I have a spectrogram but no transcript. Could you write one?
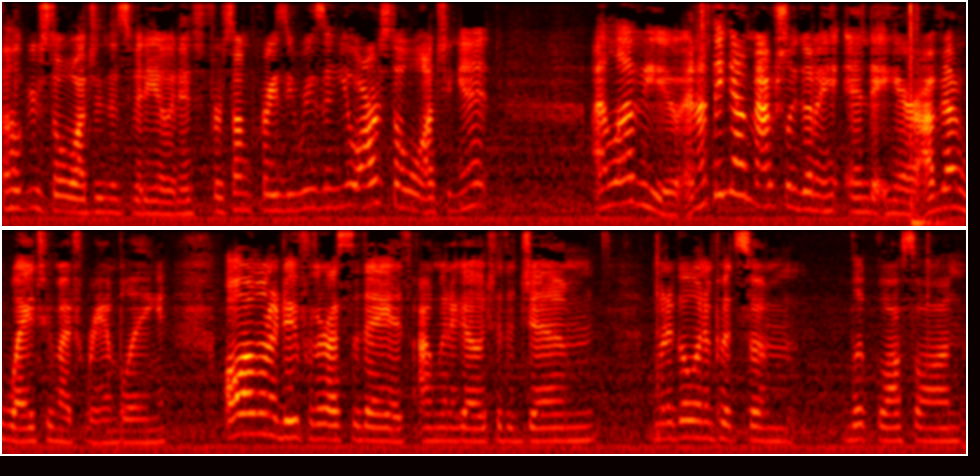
I hope you're still watching this video. And if for some crazy reason you are still watching it, I love you. And I think I'm actually going to end it here. I've done way too much rambling. All I want to do for the rest of the day is I'm going to go to the gym. I'm to go in and put some lip gloss on,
